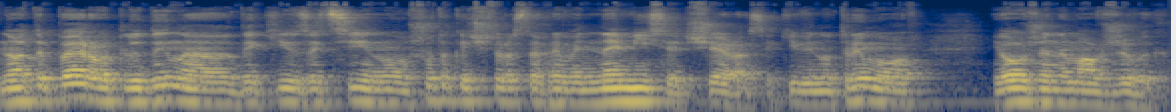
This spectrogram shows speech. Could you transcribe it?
Ну а тепер, от людина, які за ці, ну що таке 400 гривень на місяць ще раз, які він отримував, його вже нема в живих.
